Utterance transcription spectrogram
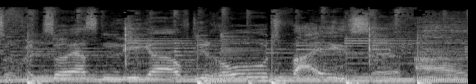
Zurück zur ersten Liga auf die rot-weiße Art.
